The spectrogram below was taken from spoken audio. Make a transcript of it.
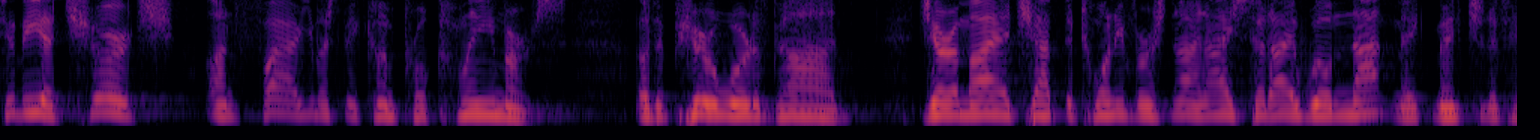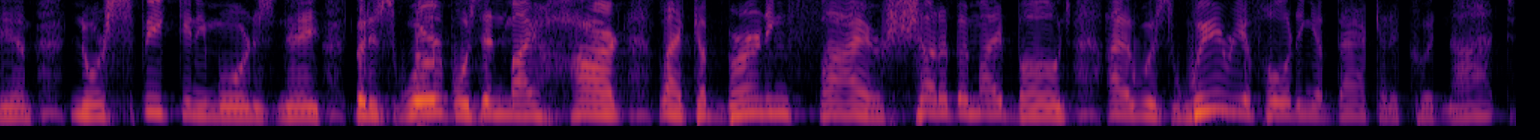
To be a church on fire, you must become proclaimers of the pure word of God. Jeremiah chapter 20, verse 9, I said, I will not make mention of him, nor speak anymore in his name. But his word was in my heart like a burning fire, shut up in my bones. I was weary of holding it back, and I could not.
